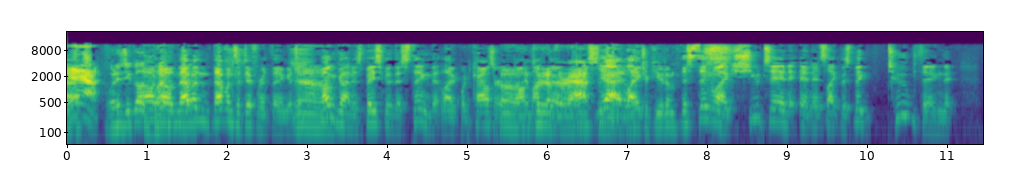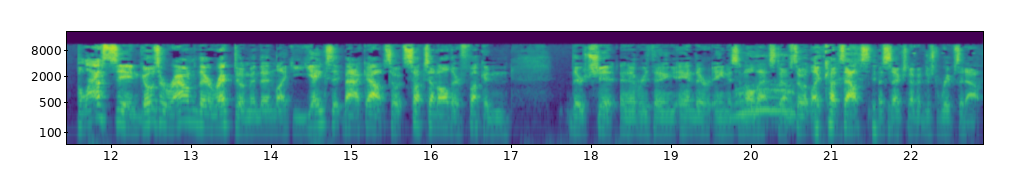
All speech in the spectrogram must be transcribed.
yeah. What did you call it? Oh no, that gun? one that one's a different thing. It's No. a bung gun is basically this thing that like when cows are Oh, on like put it up their their rack- ass and yeah, they like electrocute 'em? this thing like shoots in and it's like this big tube thing that blasts in, goes around their rectum, and then like yanks it back out, so it sucks out all their fucking their shit and everything, and their anus and all that stuff. So it like cuts out a section of it and just rips it out,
